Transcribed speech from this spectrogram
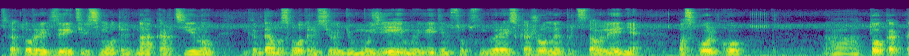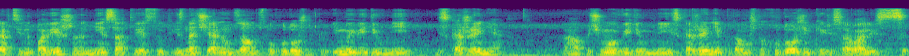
с которой зритель смотрит на картину. И когда мы смотрим сегодня в музее, мы видим, собственно говоря, искаженное представление, поскольку а, то, как картина повешена, не соответствует изначальному замыслу художника. И мы видим в ней искажения. А почему мы видим в ней искажения? Потому что художники рисовали с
